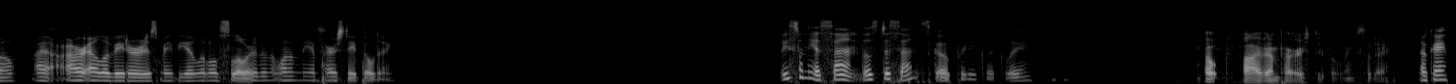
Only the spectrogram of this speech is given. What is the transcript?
well, our elevator is maybe a little slower than the one in the Empire State Building. At least on the ascent, those descents go pretty quickly. About five Empire State Buildings today. Okay,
